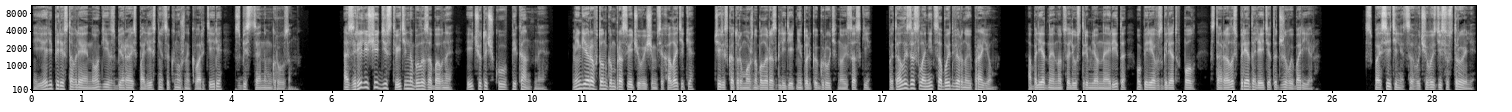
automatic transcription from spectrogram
еле переставляя ноги и взбираясь по лестнице к нужной квартире с бесценным грузом. А зрелище действительно было забавное и чуточку пикантное. Мегера в тонком просвечивающемся халатике, через который можно было разглядеть не только грудь, но и соски, пыталась заслонить собой дверной проем. А бледная, но целеустремленная Рита, уперев взгляд в пол, старалась преодолеть этот живой барьер. «Спасительница, вы чего здесь устроили?»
